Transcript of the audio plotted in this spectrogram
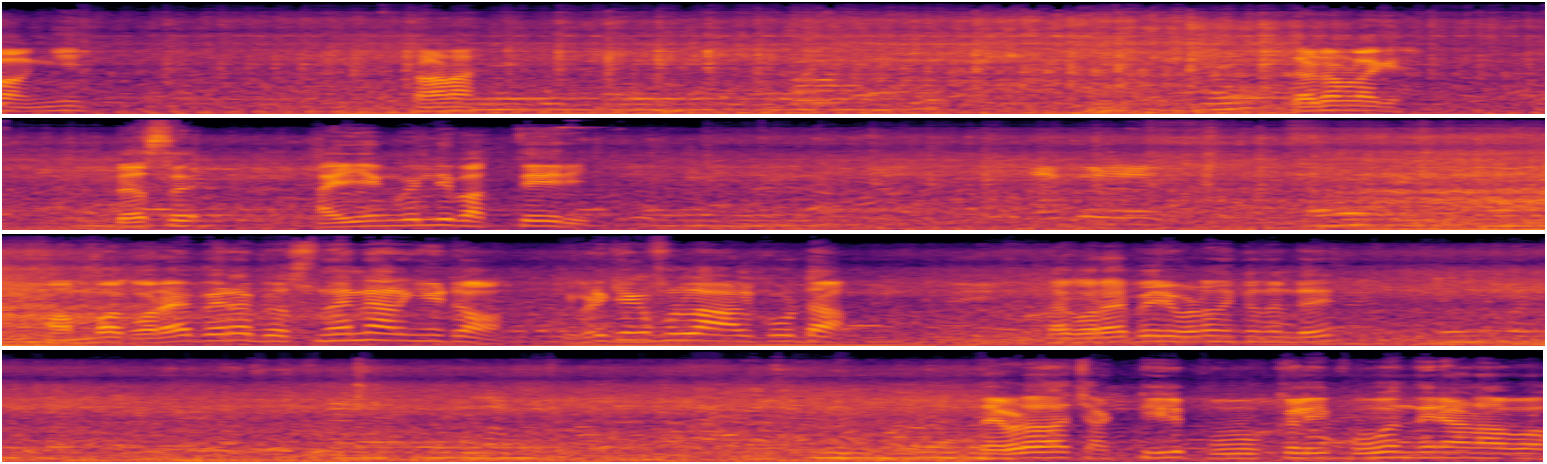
ഭംഗി. കാണാൻ ചേട്ടാ നമ്മളൊക്കെ. ബസ്. അയ്യങ്കുല്ലി ബത്തേരി. അമ്പ കുറേ പേരെ ബസ് തന്നെ ഇറങ്ങിട്ടോ. ഇവിടേക്കൊക്കെ ഫുൾ ആൾക്കൂട്ടാ. അതാ കുറേ പേര് ഇവിടെ നിൽക്കുന്നുണ്ട്. എവിടെ ചട്ടിയിൽ പൂക്കളി. പൂ എന്തിനാണാവോ?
